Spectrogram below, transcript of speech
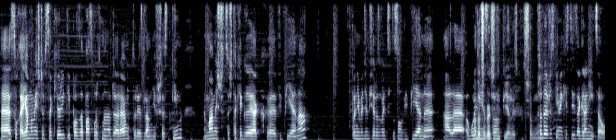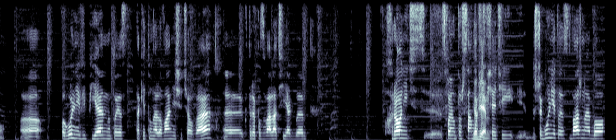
E, słuchaj, ja mam jeszcze w security poza password managerem, który jest dla mnie wszystkim. Mam jeszcze coś takiego jak e, VPN-a. To nie będziemy się rozwodzić, co to są VPN-y, ale a ogólnie. do czego ci to... VPN jest potrzebny? Przede wszystkim jak jesteś za granicą. E, ogólnie VPN no to jest takie tunelowanie sieciowe, e, które pozwala ci jakby chronić s- swoją tożsamość Ja w sieci. Szczególnie to jest ważne, bo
